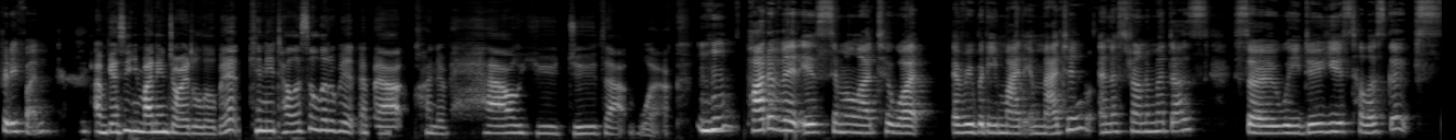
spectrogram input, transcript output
Pretty fun. I'm guessing you might enjoy it a little bit. Can you tell us a little bit about kind of how you do that work? hmm Part of it is similar to what everybody might imagine an astronomer does. So we do use telescopes.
